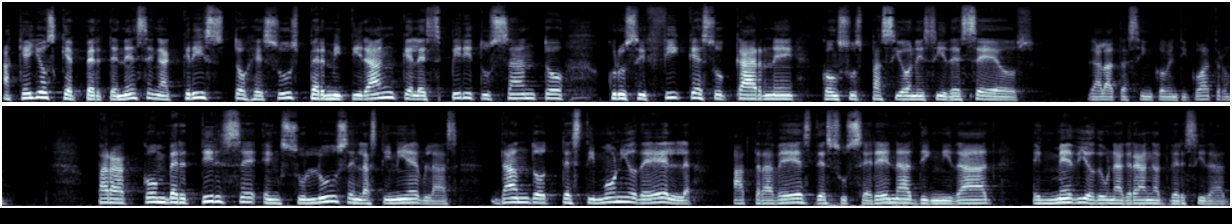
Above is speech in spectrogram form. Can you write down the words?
Aquellos que pertenecen a Cristo Jesús permitirán que el Espíritu Santo crucifique su carne con sus pasiones y deseos. Gálatas 5:24. Para convertirse en su luz en las tinieblas, dando testimonio de Él a través de su serena dignidad en medio de una gran adversidad.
